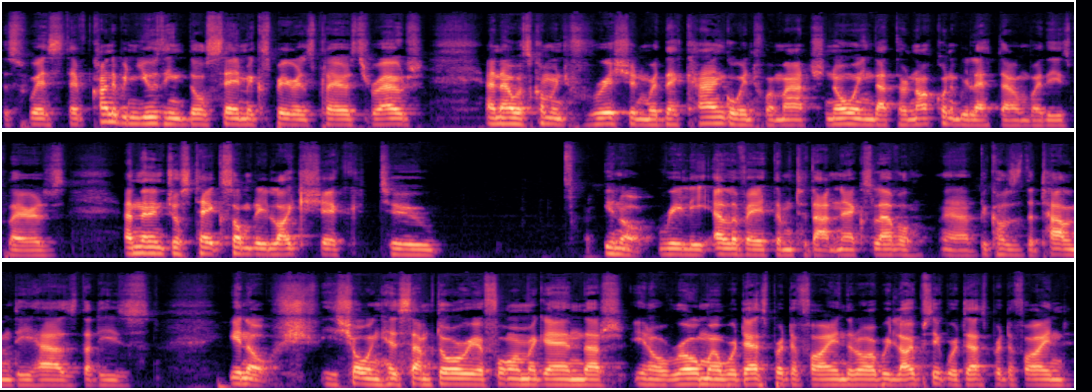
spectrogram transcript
the Swiss, they've kind of been using those same experienced players throughout, and now it's coming to fruition where they can go into a match knowing that they're not going to be let down by these players, and then it just takes somebody like Schick to you know, really elevate them to that next level uh, because of the talent he has that he's, you know, sh- he's showing his Sampdoria form again that, you know, Roma were desperate to find, that RB Leipzig were desperate to find.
